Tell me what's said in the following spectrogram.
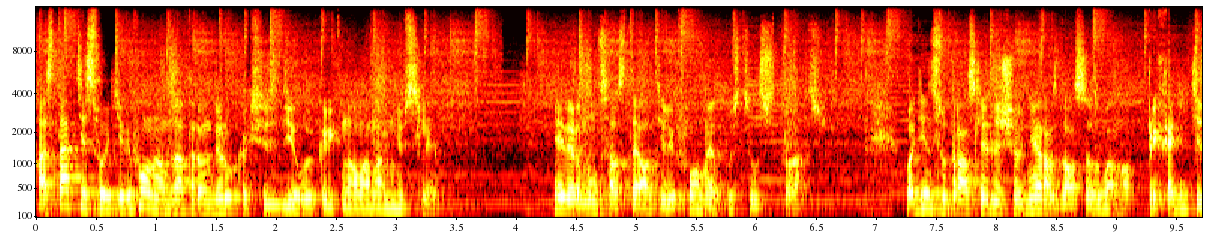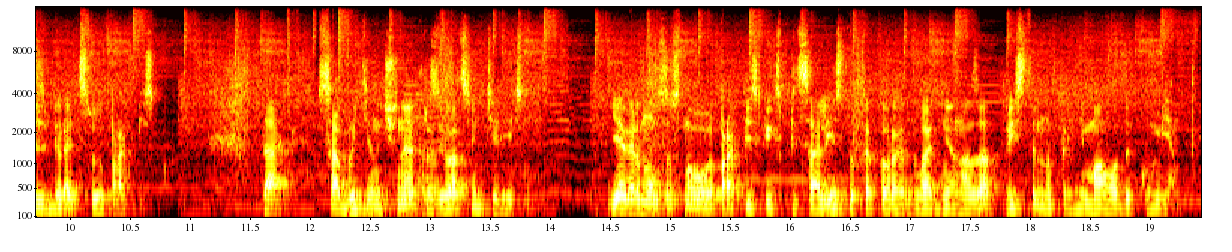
«Оставьте свой телефон, вам завтра наберу, как все сделаю», – крикнула она мне вслед. Я вернулся, оставил телефон и отпустил ситуацию. В 11 утра следующего дня раздался звонок. Приходите забирать свою прописку. Так, события начинают развиваться интереснее. Я вернулся с новой пропиской к специалисту, которая два дня назад пристально принимала документы.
